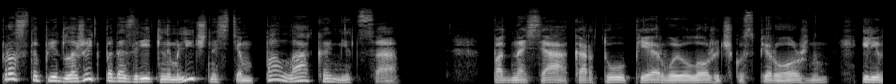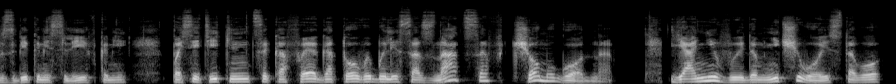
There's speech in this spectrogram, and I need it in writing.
просто предложить подозрительным личностям полакомиться. Поднося к рту первую ложечку с пирожным или взбитыми сливками, посетительницы кафе готовы были сознаться в чем угодно. Я не выдам ничего из того,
